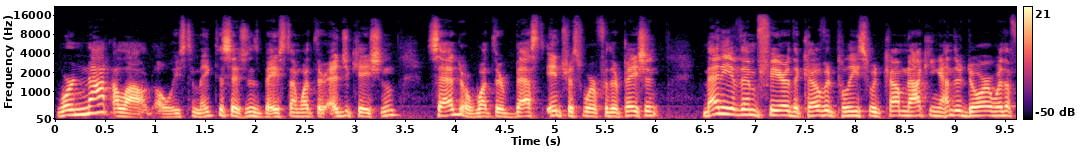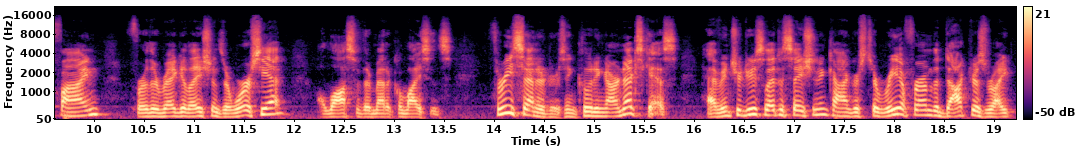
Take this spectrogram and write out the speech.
were not allowed always to make decisions based on what their education said or what their best interests were for their patient. Many of them feared the COVID police would come knocking on their door with a fine, further regulations, or worse yet, a loss of their medical license. Three senators, including our next guest, have introduced legislation in Congress to reaffirm the doctor's right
